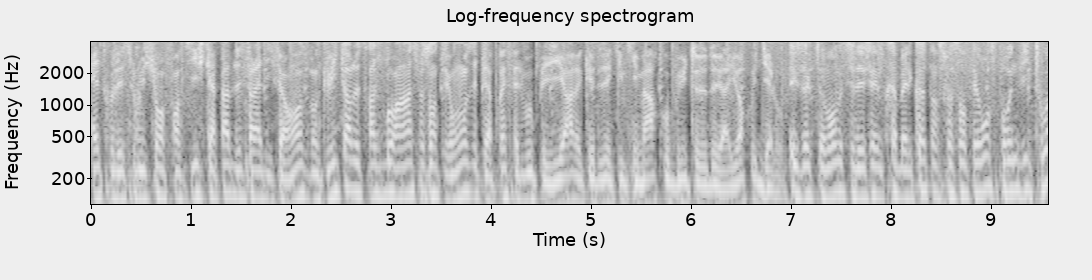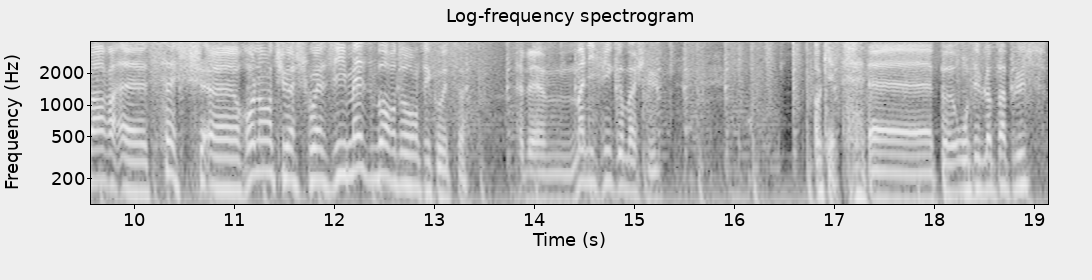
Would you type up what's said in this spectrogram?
être des solutions offensives capables de faire la différence. Donc victoire de Strasbourg à 1,71 et puis après faites-vous plaisir avec les deux équipes qui marquent au but de Ayor ou de Diallo. Exactement, mais c'est déjà une très belle cote, un 71 pour une victoire euh, sèche. Euh, Roland, tu as choisi Metz-Bordeaux, on t'écoute. Eh ben, magnifique match nul. Ok, euh, on développe pas plus?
